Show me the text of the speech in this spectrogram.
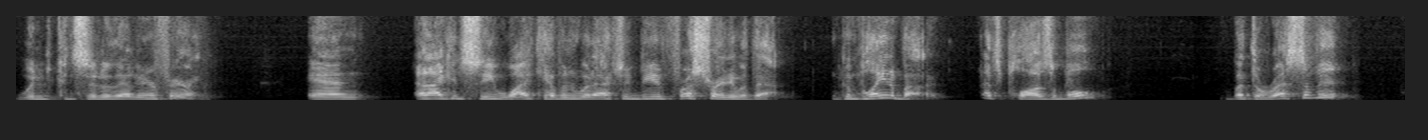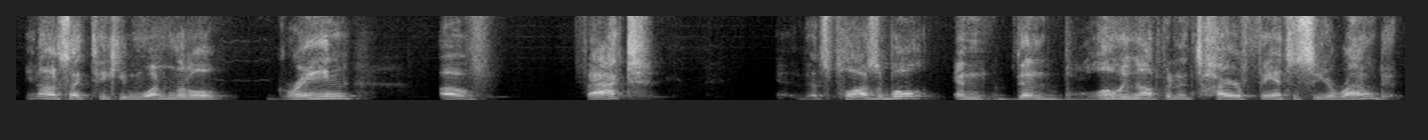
would consider that interfering, and and I could see why Kevin would actually be frustrated with that and complain about it. That's plausible, but the rest of it, you know, it's like taking one little grain of fact that's plausible and then blowing up an entire fantasy around it.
